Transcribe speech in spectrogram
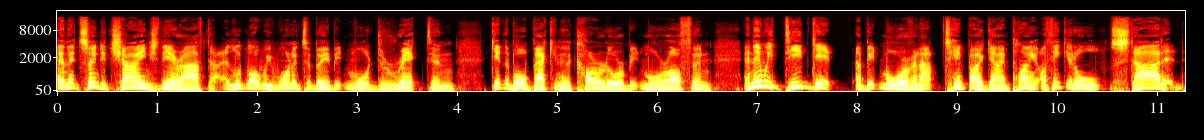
And it seemed to change thereafter. It looked like we wanted to be a bit more direct and get the ball back into the corridor a bit more often. And then we did get a bit more of an up tempo game playing. I think it all started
